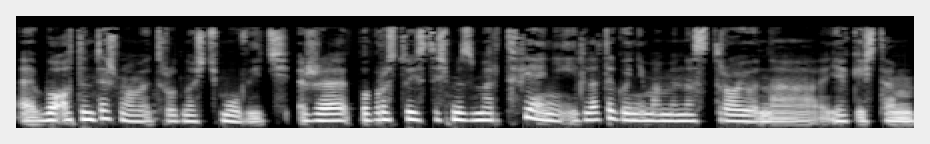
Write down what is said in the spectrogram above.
e, bo o tym też mamy trudność mówić, że po prostu jesteśmy zmartwieni i dlatego nie mamy nastroju na jakieś tam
